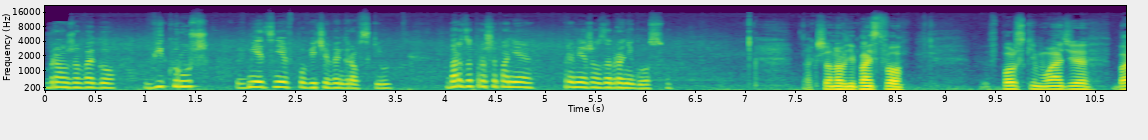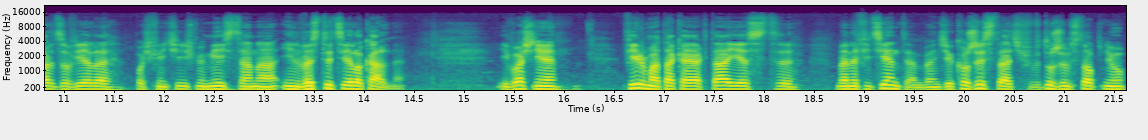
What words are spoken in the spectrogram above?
branżowego Wikrusz w Miedznie w powiecie węgrowskim. Bardzo proszę panie premierze o zabranie głosu. Tak, szanowni państwo, w Polskim Ładzie bardzo wiele poświęciliśmy miejsca na inwestycje lokalne. I właśnie firma taka jak ta jest y, beneficjentem, będzie korzystać w dużym stopniu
